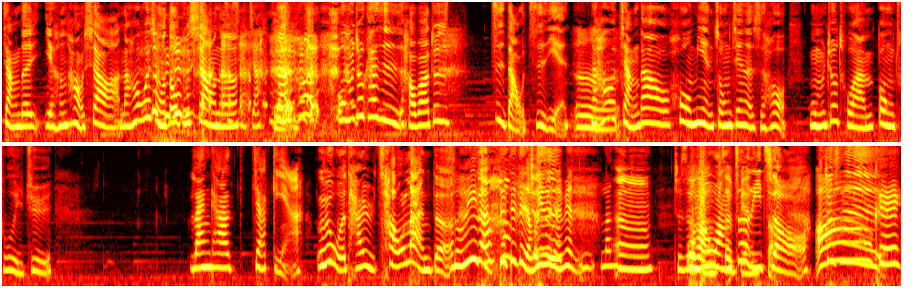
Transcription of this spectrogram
讲的也很好笑啊，然后为什么都不笑呢？然后我们就开始好吧，就是。自导自演，然后讲到后面中间的时候，我们就突然蹦出一句“兰卡加点因为我的台语超烂的，什么意思？对对对，两边两边，嗯，就是我们往这里走，就是 OK。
